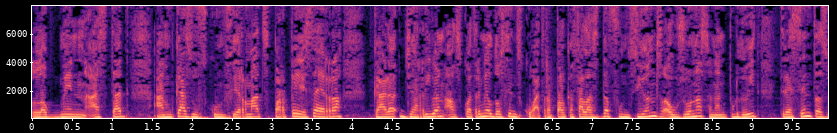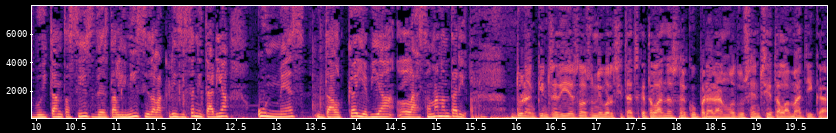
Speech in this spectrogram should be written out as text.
L'augment ha estat amb casos confirmats per PSR, que ara ja arriben als 4.204. Pel que fa a les defuncions, a Osona se n'han produït 386 des de l'inici de la crisi sanitària, un mes del que hi havia la setmana anterior. Durant 15 dies, les universitats catalanes recuperaran la docència telemàtica,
